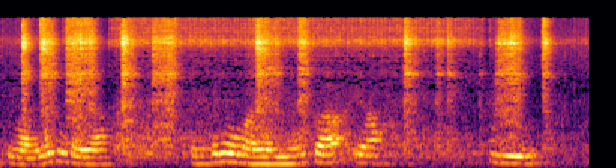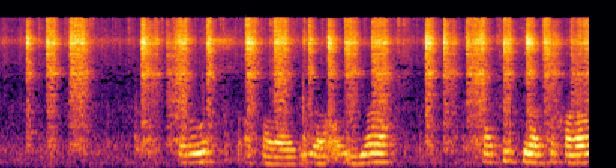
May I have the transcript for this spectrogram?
jualnya juga ya mungkin lumayan juga ya. Hmm. terus apalagi ya? Oh iya. Covid ya sekarang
